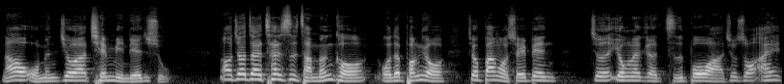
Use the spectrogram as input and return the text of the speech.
然后我们就要签名联署，然后就在菜市场门口，我的朋友就帮我随便就用那个直播啊，就说哎，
